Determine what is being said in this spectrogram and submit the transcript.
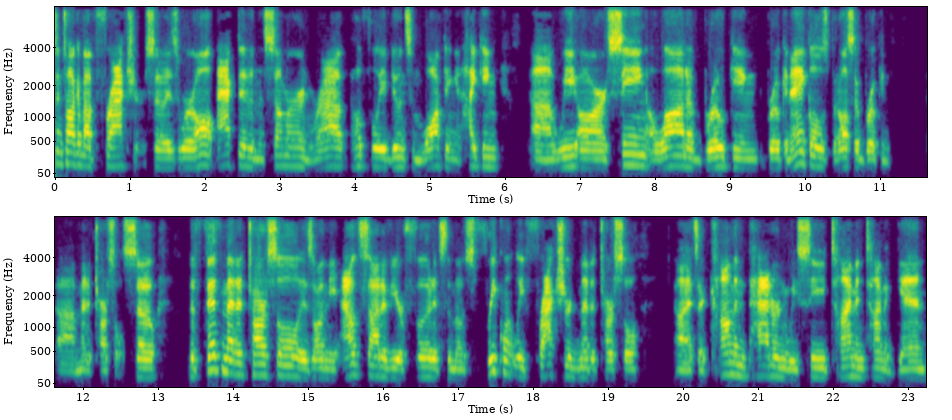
and talk about fractures. So as we're all active in the summer and we're out hopefully doing some walking and hiking, uh, we are seeing a lot of broken broken ankles, but also broken uh, metatarsals. So the fifth metatarsal is on the outside of your foot. It's the most frequently fractured metatarsal. Uh, it's a common pattern we see time and time again.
